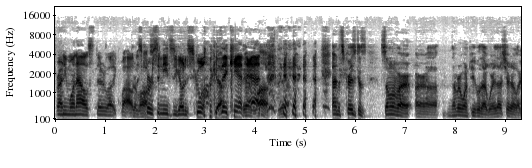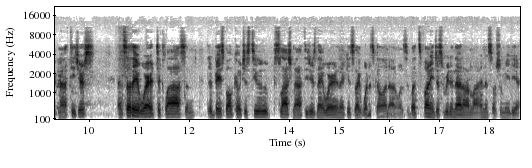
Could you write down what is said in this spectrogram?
For anyone else, they're like, "Wow, they're this lost. person needs to go to school because yeah. they can't add." Lost, yeah. and it's crazy because some of our our uh, number one people that wear that shirt are like math teachers, and so they wear it to class, and they're baseball coaches too slash math teachers. And they wear it, and their kids are like, "What is going on?" But it's funny just reading that online and social media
